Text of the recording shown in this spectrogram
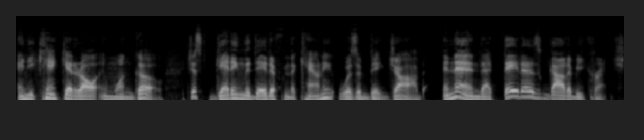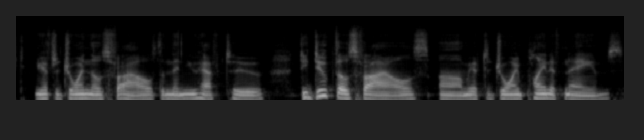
And you can't get it all in one go. Just getting the data from the county was a big job. And then that data's got to be crunched. You have to join those files, and then you have to dedupe those files. Um, you have to join plaintiff names.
